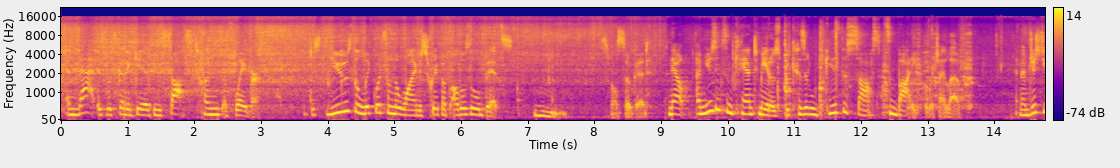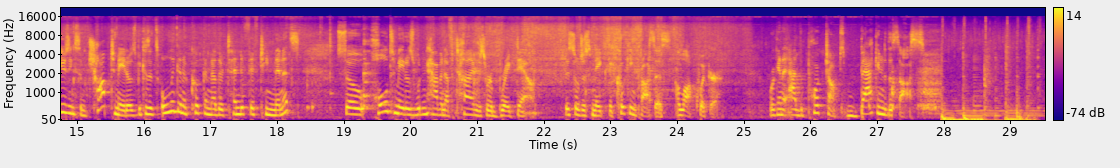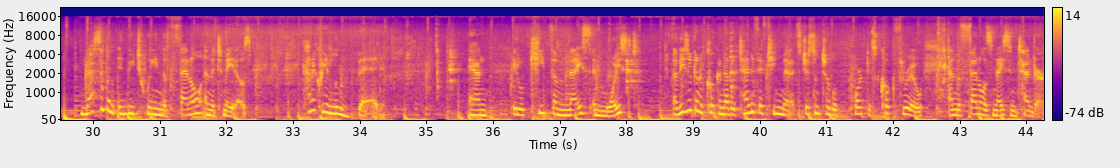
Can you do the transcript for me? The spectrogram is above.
and that is what's gonna give the sauce tons of flavor. Just use the liquid from the wine to scrape up all those little bits. Mmm, smells so good. Now, I'm using some canned tomatoes because it'll give the sauce some body, which I love. And I'm just using some chopped tomatoes because it's only gonna cook another 10 to 15 minutes. So whole tomatoes wouldn't have enough time to sort of break down. This will just make the cooking process a lot quicker. We're gonna add the pork chops back into the sauce. Nestle them in between the fennel and the tomatoes. Kind of create a little bed. And it'll keep them nice and moist. Now these are gonna cook another 10 to 15 minutes, just until the pork is cooked through and the fennel is nice and tender.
